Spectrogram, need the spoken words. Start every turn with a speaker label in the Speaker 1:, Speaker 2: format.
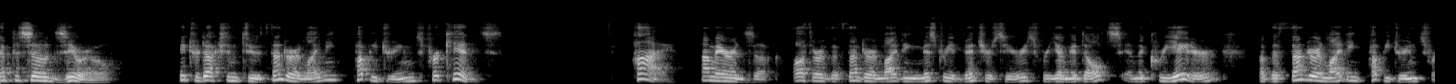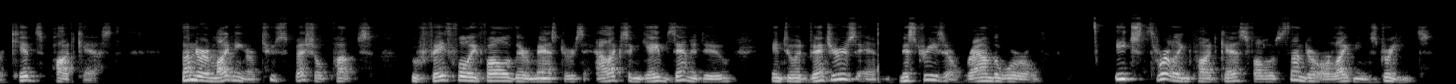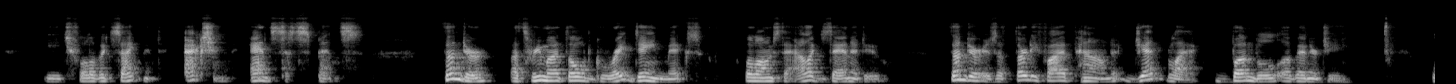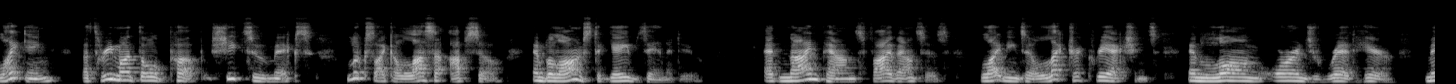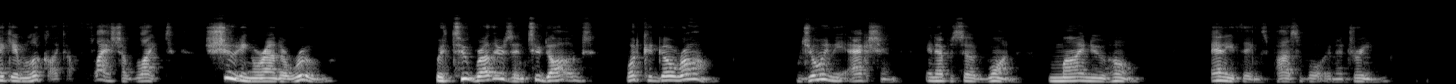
Speaker 1: Episode Zero Introduction to Thunder and Lightning Puppy Dreams for Kids. Hi, I'm Aaron Zook, author of the Thunder and Lightning Mystery Adventure series for young adults and the creator of the Thunder and Lightning Puppy Dreams for Kids podcast. Thunder and Lightning are two special pups who faithfully follow their masters, Alex and Gabe Xanadu, into adventures and mysteries around the world. Each thrilling podcast follows Thunder or Lightning's dreams each full of excitement, action, and suspense. Thunder, a three month old Great Dane mix, belongs to Alex Xanadu. Thunder is a 35 pound jet black bundle of energy. Lightning, a three month old pup Shih Tzu mix, looks like a Lhasa Apso and belongs to Gabe Xanadu. At 9 pounds 5 ounces, Lightning's electric reactions and long orange red hair make him look like a flash of light shooting around a room. With two brothers and two dogs, what could go wrong? Join the action in episode one My New Home. Anything's possible in a dream.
